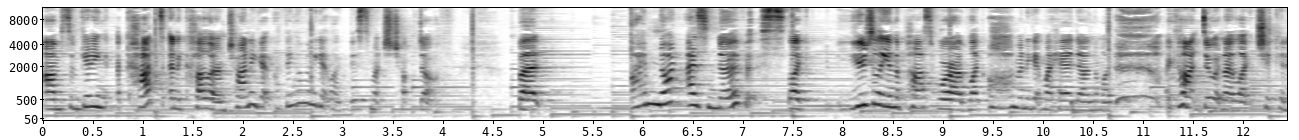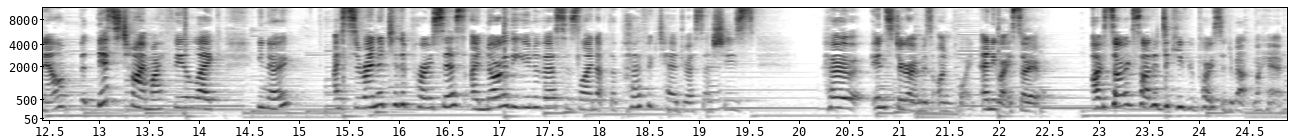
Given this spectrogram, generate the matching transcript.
Um, so I'm getting a cut and a color. I'm trying to get, I think I'm gonna get like this much chopped off. But I'm not as nervous. Like usually in the past where I'm like, oh, I'm gonna get my hair done. I'm like, I can't do it and I like chicken out. But this time I feel like, you know, I surrendered to the process. I know the universe has lined up the perfect hairdresser. She's her Instagram is on point. Anyway, so I'm so excited to keep you posted about my hair.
